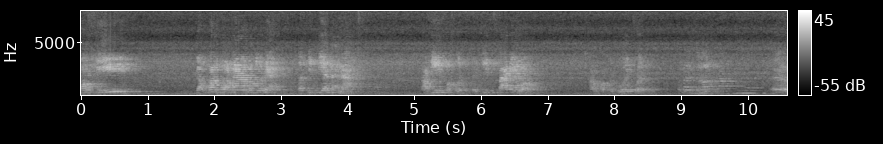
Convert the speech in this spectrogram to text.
บางทีจากบ้านหัวหน้ามันอยู่เนี่ยก็ติดเตียนนั่นนะบางทีก็เปิดไปกินไปบอกเขาก็ไปด้วยเปิดเปิ เปิ ด ด นี้ ร้าน เออ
